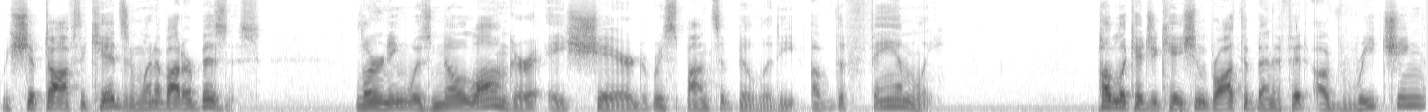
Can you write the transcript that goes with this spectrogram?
We shipped off the kids and went about our business. Learning was no longer a shared responsibility of the family. Public education brought the benefit of reaching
